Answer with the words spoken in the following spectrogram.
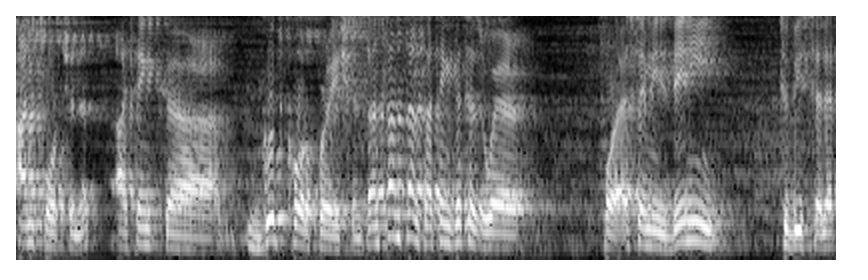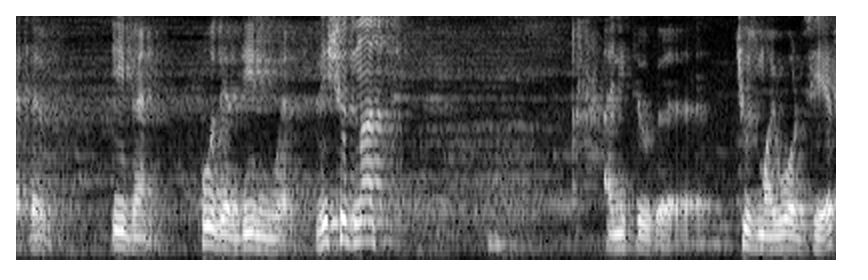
unfortunate. I think uh, good corporations, and sometimes I think this is where, for SMEs, they need to be selective, even who they're dealing with. They should not. I need to uh, choose my words here.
